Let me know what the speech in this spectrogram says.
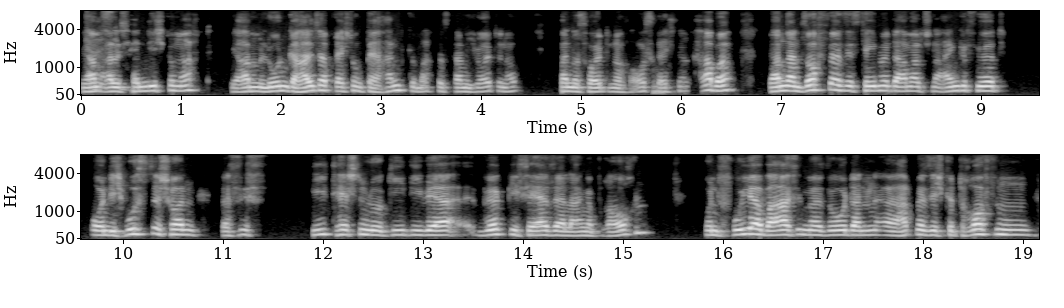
Wir haben alles händisch gemacht. Wir haben Lohngehaltsabrechnung per Hand gemacht. Das kann ich heute noch, kann das heute noch ausrechnen. Aber wir haben dann Softwaresysteme damals schon eingeführt und ich wusste schon, das ist die Technologie, die wir wirklich sehr, sehr lange brauchen. Und früher war es immer so, dann äh, hat man sich getroffen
